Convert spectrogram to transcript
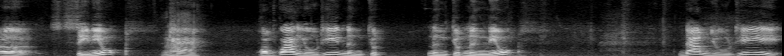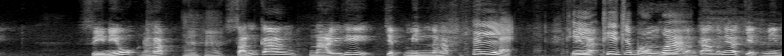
เออ สี่นิ้วนะครับ ค่ะ ความกว้างอยู่ที่หนึ่งจุดหนึ่งจุดหนึ่งนิ้ว ด้ามอยู่ที่สี่นิ้วนะครับ อ่าฮะ สันกลางหนาอยู่ที่เจ็ดมิลนะครับ นั่นแหละที่นี่แหละ ที่จะบอกคืว่าคือสันกลางตัวเนี้ยเจ็ดมิล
